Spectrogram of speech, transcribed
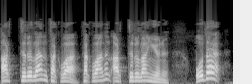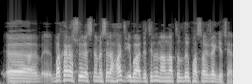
arttırılan takva, takvanın arttırılan yönü. O da Bakara suresinde mesela hac ibadetinin anlatıldığı pasajda geçer.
